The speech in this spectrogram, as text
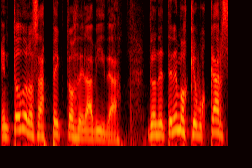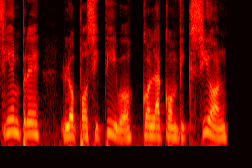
en todos los aspectos de la vida, donde tenemos que buscar siempre lo positivo con la convicción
